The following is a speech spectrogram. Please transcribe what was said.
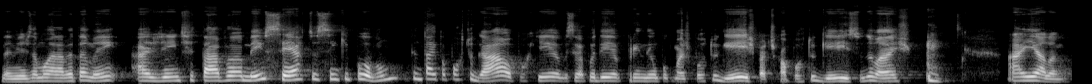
da minha namorada também, a gente tava meio certo, assim, que, pô, vamos tentar ir para Portugal, porque você vai poder aprender um pouco mais de português, praticar o português e tudo mais. Aí ela,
